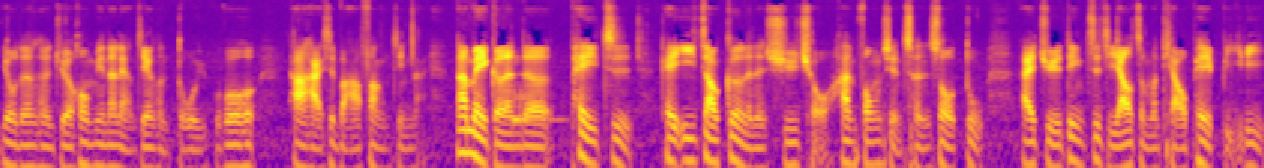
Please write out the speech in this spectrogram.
有的人可能觉得后面那两件很多余，不过。他还是把它放进来。那每个人的配置可以依照个人的需求和风险承受度来决定自己要怎么调配比例。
